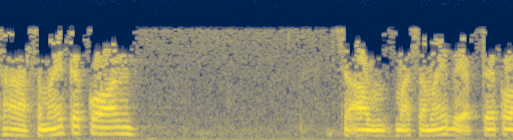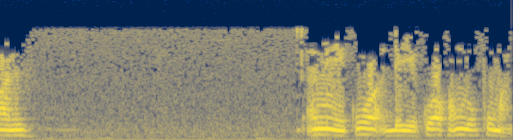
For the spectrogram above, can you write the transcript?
ถ้าสมัยแตะกอนจะเอามาสมัยแบบแต่ก่อน อันนี้กลัวดีกลัวของลุงปู่หมัน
